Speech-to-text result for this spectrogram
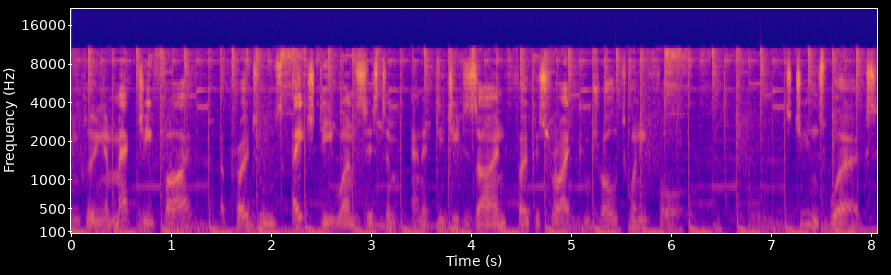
including a Mac G5, a Pro Tools HD1 system and a DigiDesign Focusrite Control 24. Students' works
